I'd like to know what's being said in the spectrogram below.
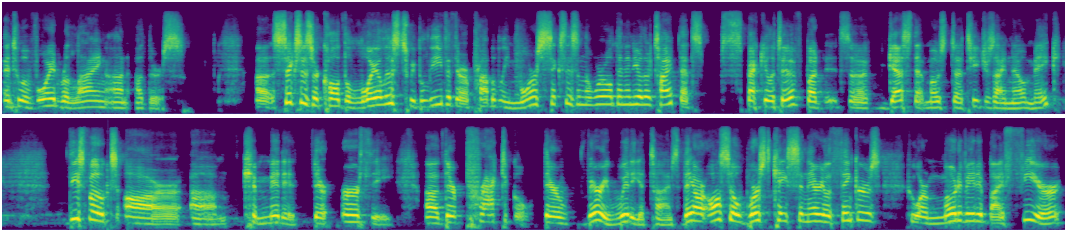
and to avoid relying on others. Uh, sixes are called the loyalists. We believe that there are probably more sixes in the world than any other type. That's speculative, but it's a guess that most uh, teachers I know make these folks are um, committed they're earthy uh, they're practical they're very witty at times. They are also worst case scenario thinkers who are motivated by fear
